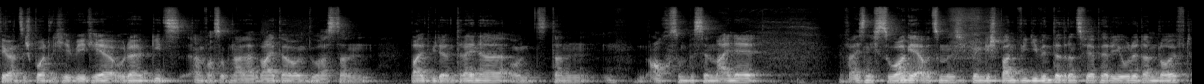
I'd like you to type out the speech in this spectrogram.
der ganze sportliche Weg her oder geht es einfach so knallhart weiter und du hast dann bald wieder einen Trainer und dann auch so ein bisschen meine, ich weiß nicht, Sorge, aber zumindest ich bin gespannt, wie die Wintertransferperiode dann läuft.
